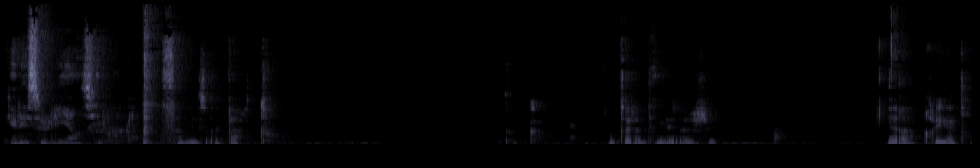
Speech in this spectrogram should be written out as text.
Quel est ce lien, s'il vous plaît? Sa maison est partout. Donc, quand elle a déménagé, elle a appris à être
